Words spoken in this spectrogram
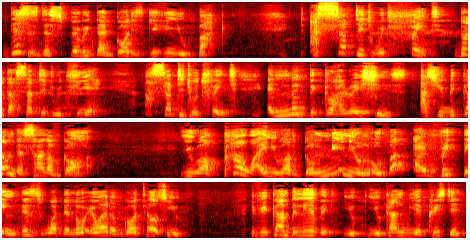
This is the Spirit that God is giving you back. Accept it with faith. Don't accept it with fear. Accept it with faith and make declarations. As you become the Son of God, you have power and you have dominion over everything. This is what the Word of God tells you. If you can't believe it, you, you can't be a Christian.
